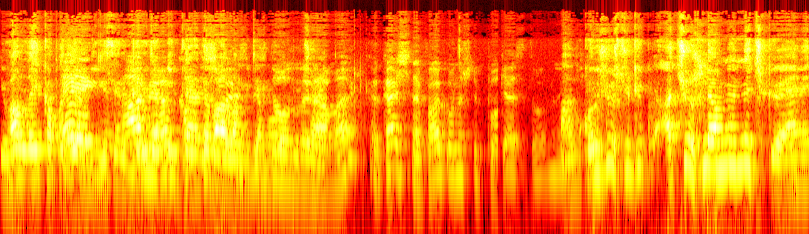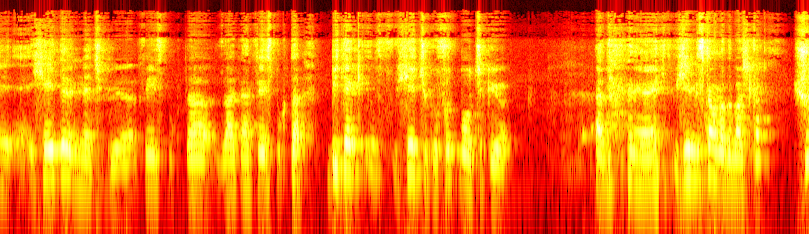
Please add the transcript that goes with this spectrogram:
vallahi kapatıyorum hey, bilgisayarı. Kıracağım internete bağlanmayacağım. Biz de onları ama. Kaç defa konuştuk podcast'ta onları. Abi konuşuyoruz çünkü açıyorsun devamlı önüne çıkıyor. Yani şeyde önüne çıkıyor. Facebook'ta zaten Facebook'ta bir tek şey çıkıyor. Futbol çıkıyor. Hiçbir şeyimiz kalmadı başka. Şu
